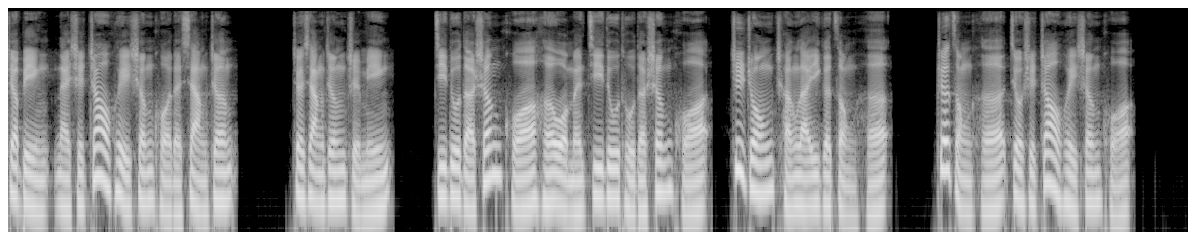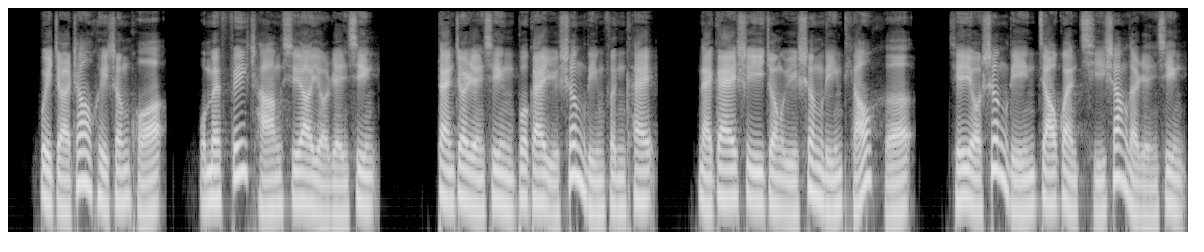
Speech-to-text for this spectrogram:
这饼乃是教会生活的象征，这象征指明基督的生活和我们基督徒的生活至终成了一个总和，这总和就是教会生活。为着教会生活，我们非常需要有人性。但这人性不该与圣灵分开，乃该是一种与圣灵调和且有圣灵浇灌其上的人性。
